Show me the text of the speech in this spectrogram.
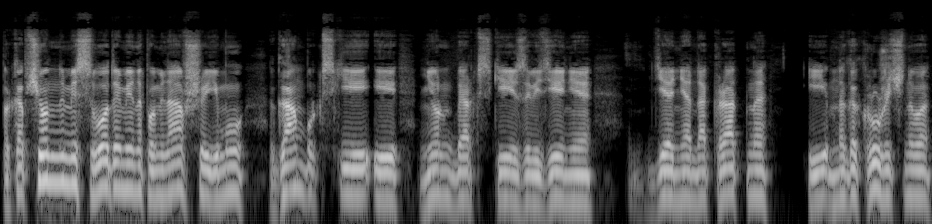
прокопченными сводами напоминавший ему гамбургские и нюрнбергские заведения, где неоднократно и многокружечного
